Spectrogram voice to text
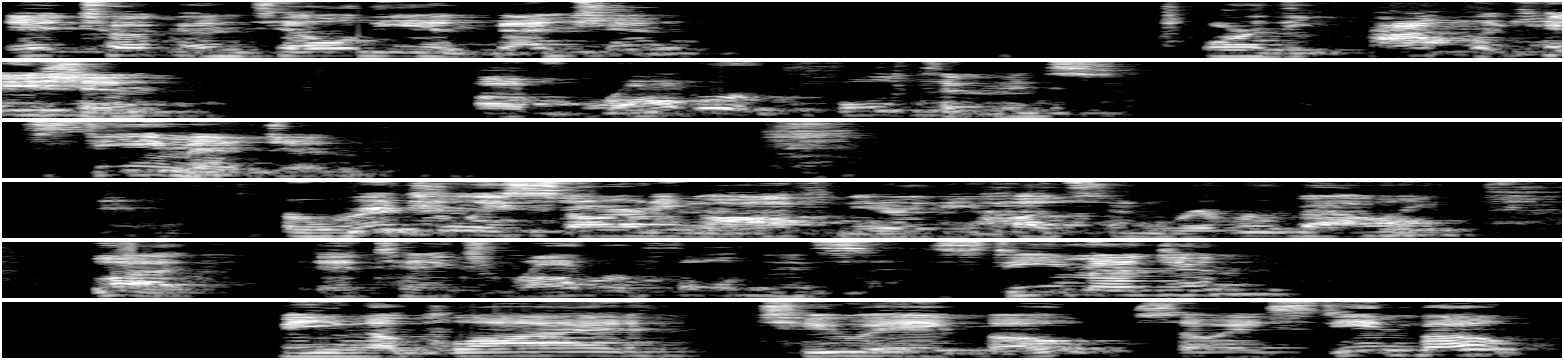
it took until the invention or the application of Robert Fulton's steam engine. Originally starting off near the Hudson River Valley, but it takes Robert Fulton's steam engine being applied to a boat, so a steamboat,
